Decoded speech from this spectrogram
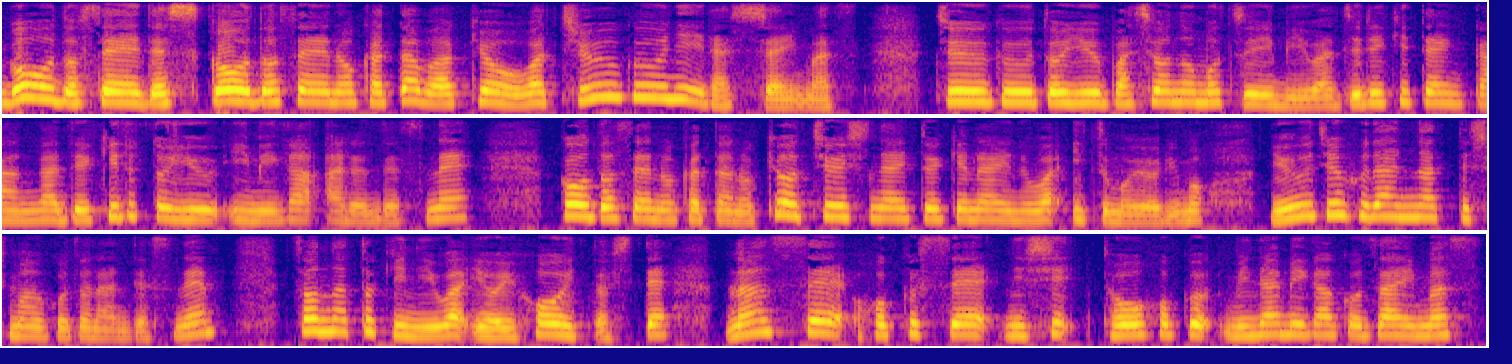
合土星です。合土星の方は今日は中宮にいらっしゃいます。中宮という場所の持つ意味は自力転換ができるという意味があるんですね。合土星の方の今日注意しないといけないのはいつもよりも優柔不断になってしまうことなんですね。そんな時には良い方位として南西、北西、西、東北、南がございます。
